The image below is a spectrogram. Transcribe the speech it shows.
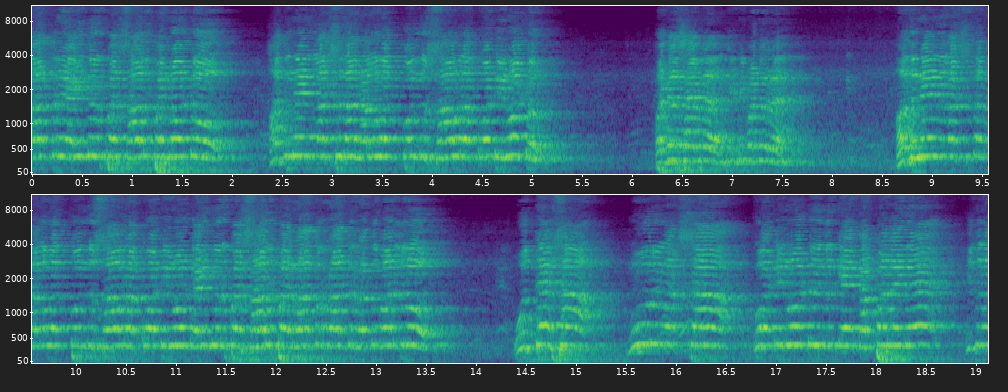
ರಾತ್ರಿ ಐದು ರೂಪಾಯಿ, ಸಾವಿರ ರೂಪಾಯಿ ನೋಟು, ಹದಿನೈದು ಲಕ್ಷದ ನಲವತ್ತೊಂದು ಸಾವಿರ ಕೋಟಿ ನೋಟು. ಪಟೇಲ್ ಸಾಹೇಬ್ರ ಚಿಟ್ಟಿ ಪಟೇಲ್ರ ಹದಿನೈದು ಲಕ್ಷದ ನಲವತ್ತೊಂದು ಸಾವಿರ ಕೋಟಿ ನೋಟು, ಐದು ರೂಪಾಯಿ, ಸಾವಿರ ರೂಪಾಯಿ ರಾತ್ರಿ ರಾತ್ರಿ ರದ್ದು ಮಾಡಿದ್ರು. ಉದ್ದೇಶ, ಮೂರು ಲಕ್ಷ ಕೋಟಿ ನೋಟು ಇದಕ್ಕೆ ಕಪ್ಪಣ ಇದೆ. ಇದನ್ನ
